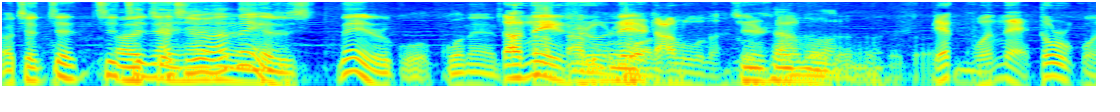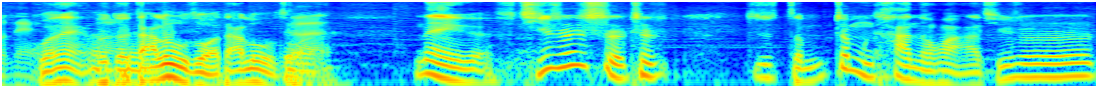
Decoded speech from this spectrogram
啊，剑剑剑剑侠奇缘，那个是那是国国内啊，那是那是大陆的，那是大陆的，别国内都是国内，国内对大陆做大陆做。那个其实是这。就怎么这么看的话，其实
